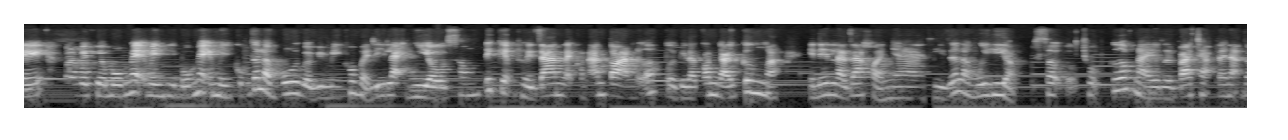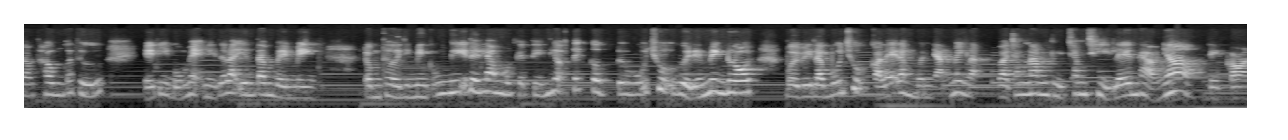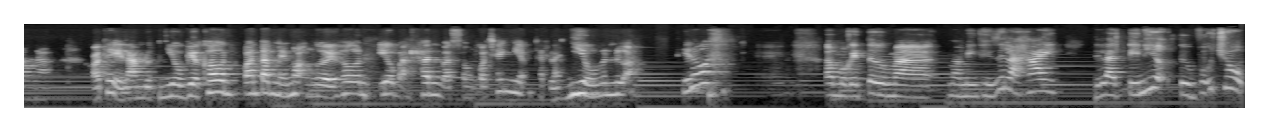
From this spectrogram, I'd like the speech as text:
Thế còn về phía bố mẹ mình thì bố mẹ mình cũng rất là vui bởi vì mình không phải đi lại nhiều xong tiết kiệm thời gian lại còn an toàn nữa. Bởi vì là con gái cưng mà thế nên là ra khỏi nhà thì rất là nguy hiểm, sợ trộm cướp này, rồi va chạm tai nạn giao thông các thứ. Thế thì bố mẹ mình rất là yên tâm về mình. Đồng thời thì mình cũng nghĩ đấy là một cái tín hiệu tích cực từ vũ trụ gửi đến mình thôi. Bởi vì là vũ trụ có lẽ là muốn nhắn mình là, vào trong năm thì chăm chỉ lên thảo nhá, để còn à, có thể làm được nhiều việc hơn, quan tâm đến mọi người hơn, yêu bản thân và sống có trách nhiệm thật là nhiều hơn nữa. Thế thôi. Ở ờ, một cái từ mà mà mình thấy rất là hay, đấy là tín hiệu từ vũ trụ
